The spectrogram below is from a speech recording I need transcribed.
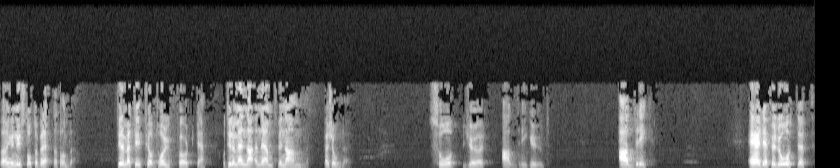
Då har han ju nyss stått och berättat om det till och med torgfört det och till och med nämnt vid namn personer. Så gör aldrig Gud. Aldrig. Är det förlåtet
